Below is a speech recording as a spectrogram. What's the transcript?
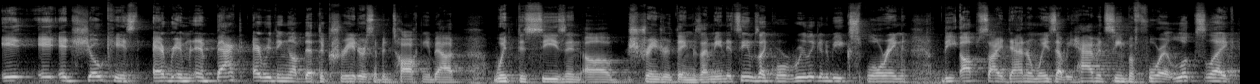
it, it, it showcased every and backed everything up that the creators have been talking about with this season of Stranger Things. I mean, it seems like we're really going to be exploring the upside down in ways that we haven't seen before. It looks like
